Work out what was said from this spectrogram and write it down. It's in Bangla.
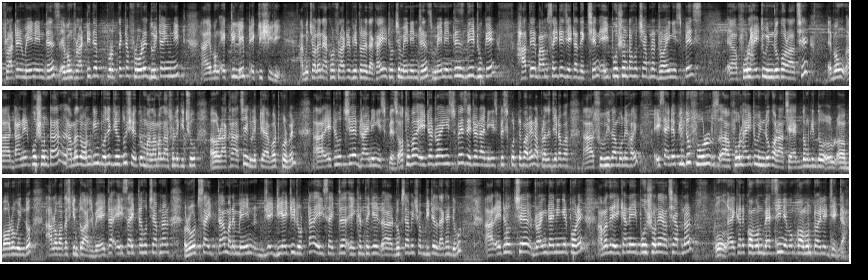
ফ্ল্যাটের মেইন এন্ট্রেন্স এবং ফ্ল্যাটটিতে প্রত্যেকটা ফ্লোরে দুইটা ইউনিট এবং একটি লিফট একটি সিঁড়ি। আমি চলেন এখন ফ্ল্যাটের ভেতরে দেখাই, এটা হচ্ছে মেইন এন্ট্রেন্স মেইন এন্ট্রেন্স দিয়ে ঢুকে হাতের বাম সাইডে যেটা দেখছেন, এই পোর্শনটা হচ্ছে আপনার drawing space full height window করা আছে এবং ডানের পোষণটা আমাদের অনগিং প্রজেক্ট যেহেতু, সেহেতু মালামাল আসলে কিছু রাখা আছে, এগুলো একটু অ্যাভয়েড করবেন। আর এটা হচ্ছে ডাইনিং স্পেস অথবা এটা ড্রয়িং স্পেস এটা ডাইনিং স্পেস করতে পারেন, আপনাদের যেটা সুবিধা মনে হয়। এই সাইডেও কিন্তু ফুল ফুল হাইট উইন্ডো করা আছে, একদম কিন্তু বড় উইন্ডো আলো বাতাস কিন্তু আসবে। এইটা, এই সাইডটা হচ্ছে আপনার রোড সাইডটা মানে মেইন যে ডিআইটি রোডটা এই সাইডটা এইখান থেকে ঢুকছে, আমি সব ডিটেল দেখাই দেবো। আর এটা হচ্ছে ড্রয়িং ডাইনিংয়ের পরে আমাদের এইখানে এই পোর্শনে আছে আপনার এখানে কমন বেসিন এবং কমন টয়লেট যেটা।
